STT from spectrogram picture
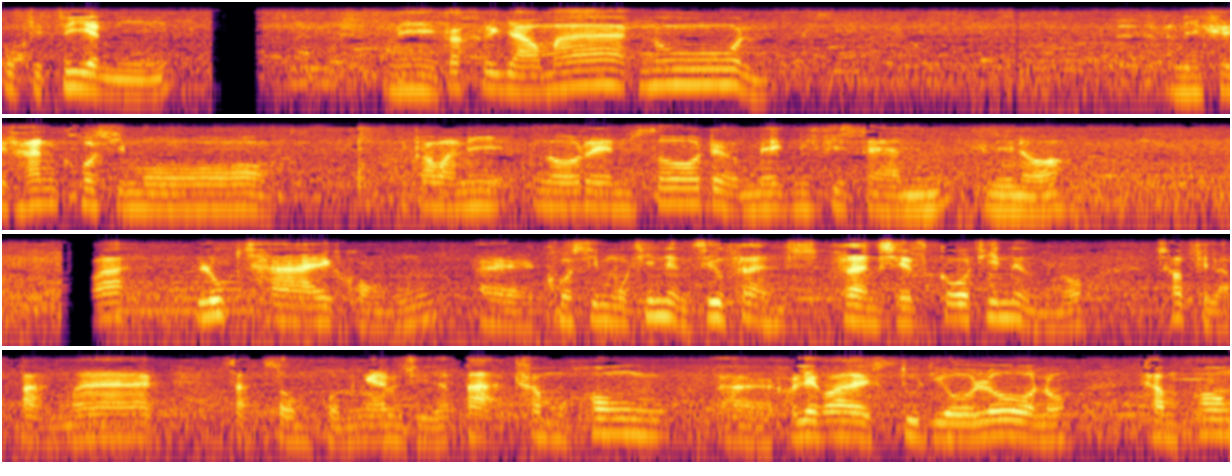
ออฟฟิศอันนี้ นี่ก็คือยาวมากนู่น อันนี้คือท่านโคซิโมแล้วก็มานี่โลเรนโซเดอะเมกนิฟิเซนอันนี้เนาะ ว่าลูกชายของโคซิโมที่หนึ่งชื่อฟรานฟรนเชสโกที่หนึ่งเนาะชอบศิลปะมาก สะสมผลงานศิลปะทำห้องเอเขาเรียกว่าอะไรสตูดิโอโลเนาะทำห้อง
